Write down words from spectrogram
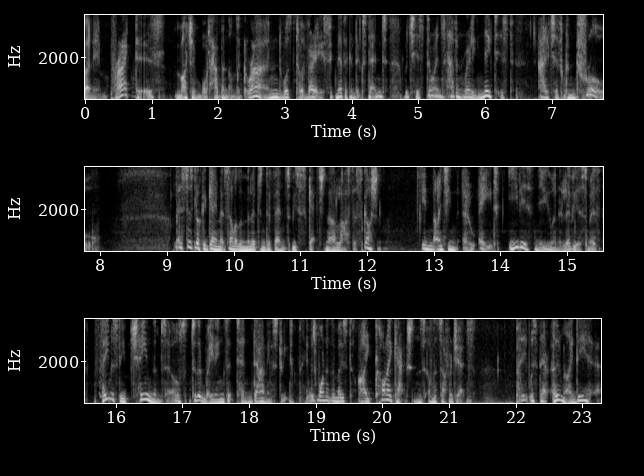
But in practice, much of what happened on the ground was to a very significant extent, which historians haven't really noticed, out of control. Let's just look again at some of the militant events we sketched in our last discussion. In 1908, Edith New and Olivia Smith famously chained themselves to the railings at 10 Downing Street. It was one of the most iconic actions of the suffragettes. But it was their own idea.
